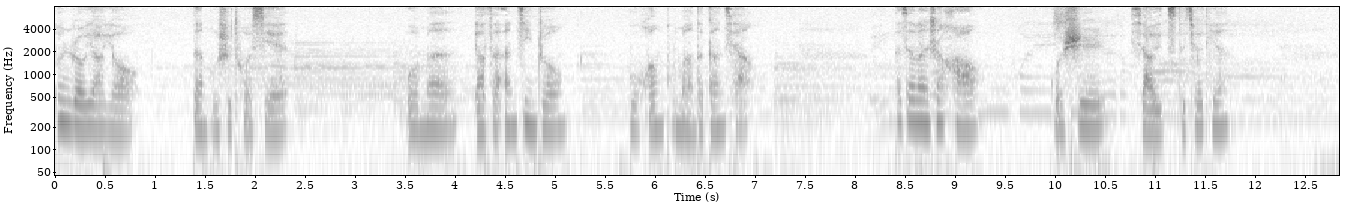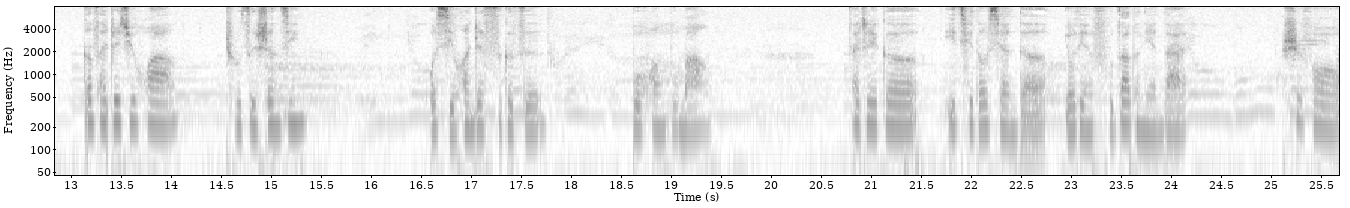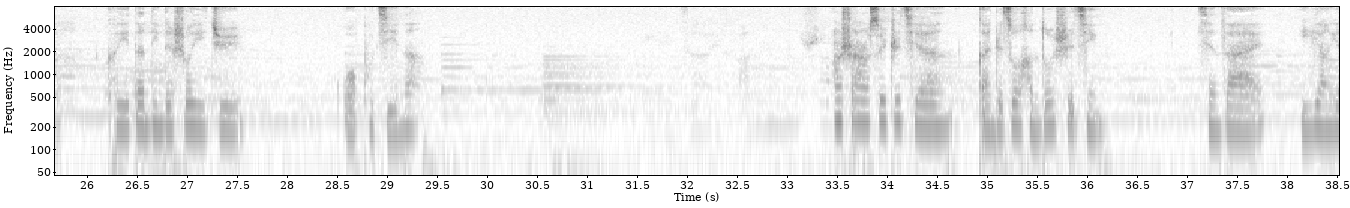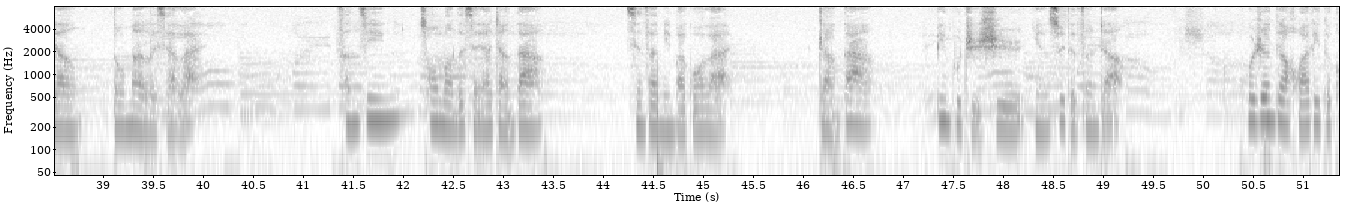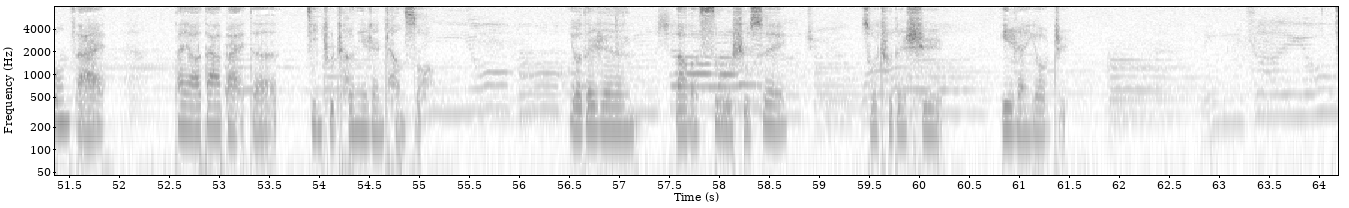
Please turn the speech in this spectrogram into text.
温柔要有，但不是妥协。我们要在安静中，不慌不忙的刚强。大家晚上好，我是小雨子的秋天。刚才这句话出自圣经，我喜欢这四个字：不慌不忙。在这个一切都显得有点浮躁的年代，是否可以淡定的说一句“我不急”呢？二十二岁之前赶着做很多事情，现在一样样都慢了下来。曾经匆忙的想要长大，现在明白过来，长大，并不只是年岁的增长。或扔掉华丽的公仔，大摇大摆的进出成年人场所。有的人到了四五十岁，做出的事依然幼稚。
